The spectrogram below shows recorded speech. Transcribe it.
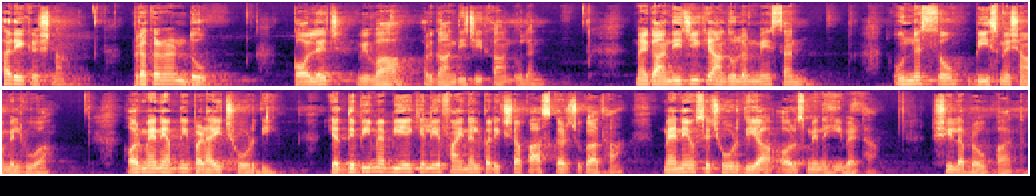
हरे कृष्णा, प्रकरण दो, कॉलेज, विवाह और गांधी जी का आंदोलन। मैं गांधी जी के आंदोलन में सन 1920 में शामिल हुआ और मैंने अपनी पढ़ाई छोड़ दी। यद्यपि मैं बीए के लिए फाइनल परीक्षा पास कर चुका था, मैंने उसे छोड़ दिया और उसमें नहीं बैठा, शीला प्रभुपात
